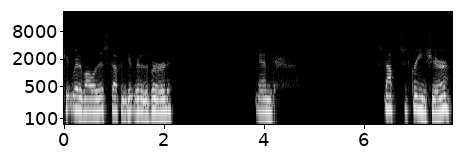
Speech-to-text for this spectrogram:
get rid of all of this stuff and get rid of the bird and stop the screen share.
